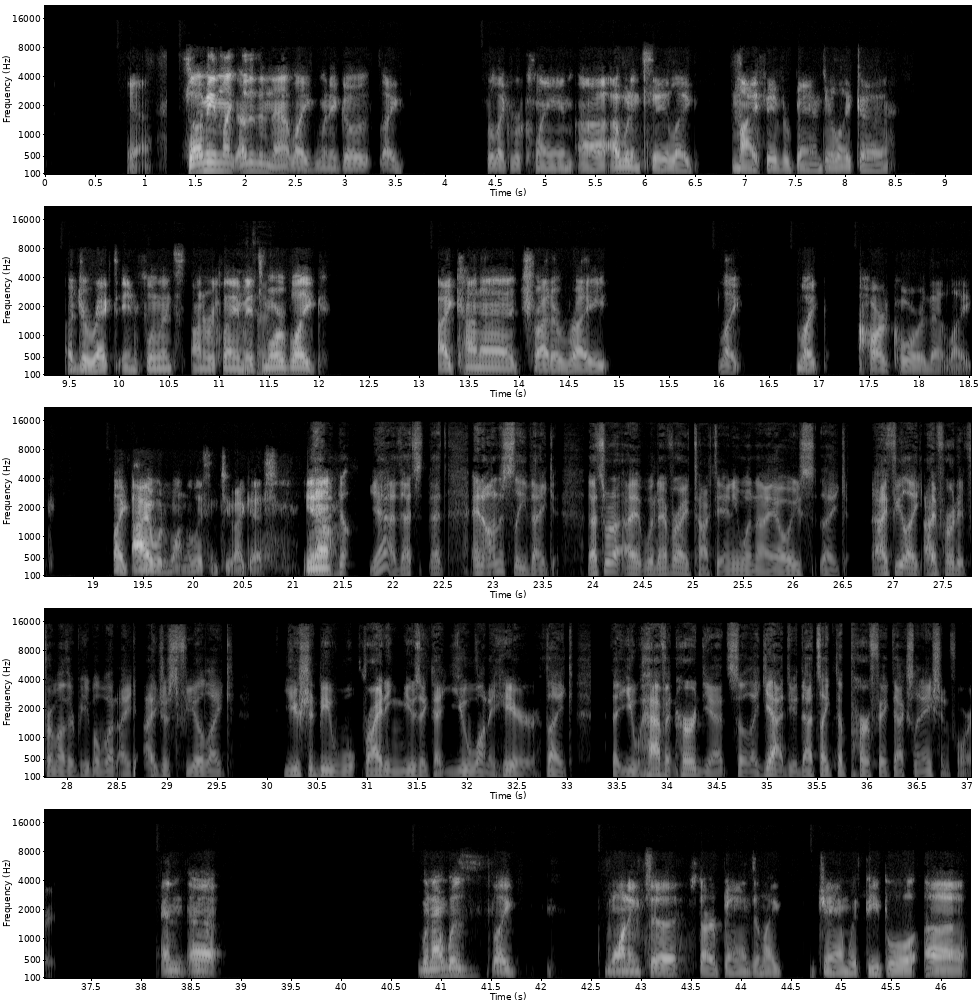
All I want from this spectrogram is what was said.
Yeah. So I mean like other than that like when it goes like for like Reclaim uh I wouldn't say like my favorite bands are like a a direct influence on Reclaim. It's more of like I kind of try to write like like hardcore that like like I would want to listen to, I guess. You yeah, know? no, yeah, that's that. And honestly, like that's what I. Whenever I talk to anyone, I always like. I feel like I've heard it from other people, but I I just feel like you should be w- writing music that you want to hear, like that you haven't heard yet. So like, yeah, dude, that's like the perfect explanation for it. And uh when I was like wanting to start bands and like jam with people, uh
